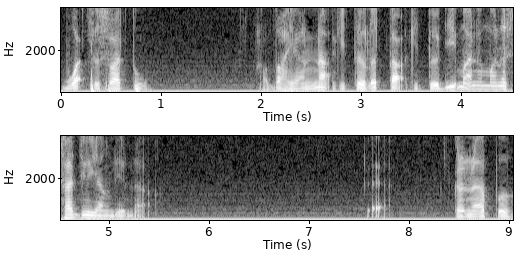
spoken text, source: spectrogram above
Buat sesuatu Allah yang nak kita letak kita Di mana-mana saja yang dia nak ya. Kerana apa?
